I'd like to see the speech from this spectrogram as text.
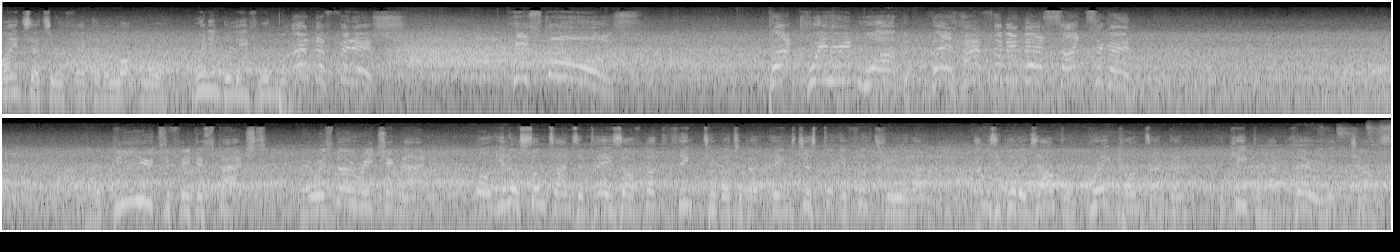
mindsets are affected a lot more. Winning belief won... And the finish! He scores! Back within one! They have them in their sights again! Oh, beautifully dispatched. There was no reaching that. Well, you know, sometimes it pays off not to think too much about things, just put your foot through it, and that was a good example. Great contact, and the keeper had very little chance.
